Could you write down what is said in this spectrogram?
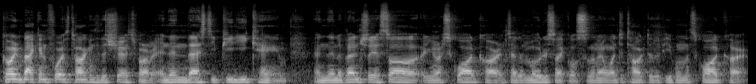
going back and forth talking to the sheriff's department, and then the SDPD came, and then eventually I saw you know a squad car instead of motorcycles. So then I went to talk to the people in the squad car.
